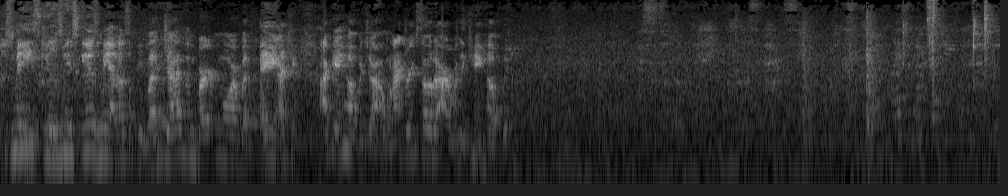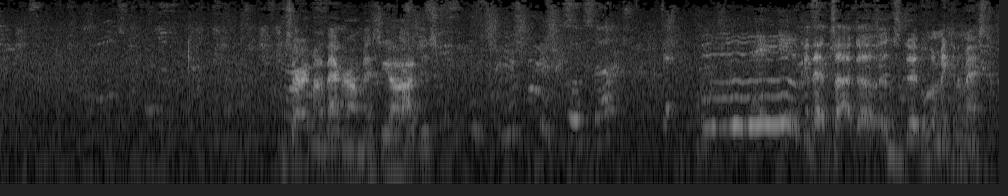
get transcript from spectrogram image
Excuse me, excuse me, excuse me. I know some people like Jasmine Burt more, but hey, I can't I can't help it, y'all. When I drink soda, I really can't help it. I'm sorry my background messy, y'all. I just Ooh, look at that taco. It was good. Ooh, I'm making a mess.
